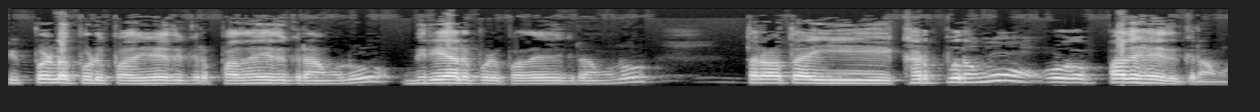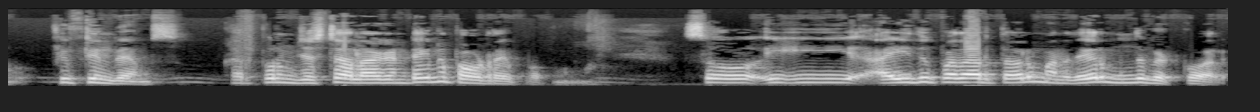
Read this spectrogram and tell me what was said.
పిప్పళ్ళ పొడి పదిహేను పదహైదు గ్రాములు మిరియాల పొడి పదహైదు గ్రాములు తర్వాత ఈ కర్పూరము ఒక పదహైదు గ్రాములు ఫిఫ్టీన్ గ్రామ్స్. కర్పూరం జస్ట్ అలాగంటే పౌడర్ అయిపోతుందమ్మా. సో ఈ ఐదు పదార్థాలు మన దగ్గర ముందు పెట్టుకోవాలి.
